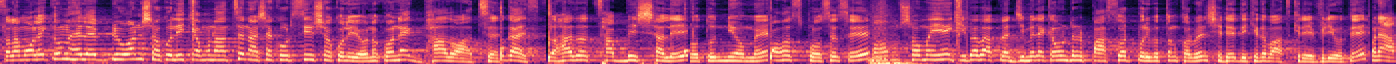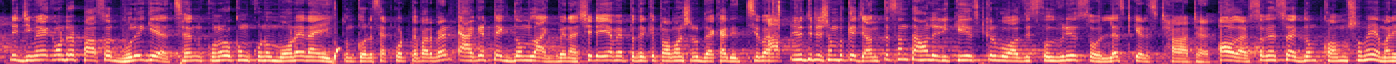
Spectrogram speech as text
আসসালামু আলাইকুম হ্যালো এভরিওয়ান সকলেই কেমন আছেন? আশা করছি সকলেই অনেক অনেক ভালো আছেন। গাইস দু হাজার ছাব্বিশ সালে নতুন নিয়মে সহজ প্রসেসে কম সময়ে কীভাবে আপনার জিমেল অ্যাকাউন্টের পাসওয়ার্ড পরিবর্তন করবেন সেটাই দেখিয়ে দেবো আজকের এই ভিডিওতে। মানে আপনি জিমেল অ্যাকাউন্টের পাসওয়ার্ড ভুলে গিয়েছেন কোনো রকম কোনো মনে নাই, নতুন করে সেট করতে পারবেন, আগেরটা একদম লাগবে না, সেটাই আমি আপনাদেরকে প্রমাণস্বরূপ দেখা দিচ্ছি। বা আপনি যদি এটা সম্পর্কে জানতে চান, তাহলে রিকোয়েস্ট করব was this full video so let's get started all আর সো একদম কম সময়ে মানে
